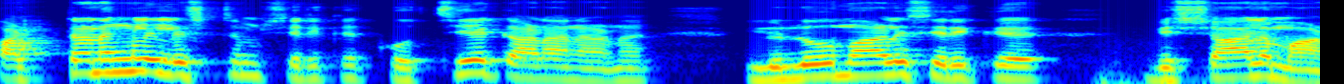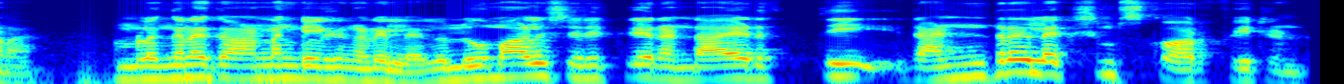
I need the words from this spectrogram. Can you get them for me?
പട്ടണങ്ങളിൽ ഇഷ്ടം ശരിക്ക് കൊച്ചിയെ കാണാനാണ്. ലുലുമാൾ ശരിക്ക് വിശാലമാണ്. നമ്മളിങ്ങനെ കാണണമെങ്കിൽ കണ്ടില്ല? ലുലുമാൾ ശരിക്ക് രണ്ടായിരത്തി രണ്ടര ലക്ഷം സ്ക്വയർ ഫീറ്റ് ഉണ്ട്.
